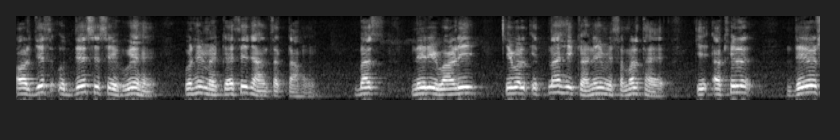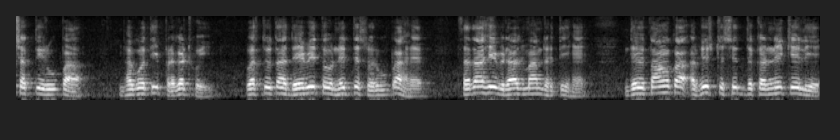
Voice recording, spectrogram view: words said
और जिस उद्देश्य से हुए हैं, उन्हें मैं कैसे जान सकता हूँ? बस मेरी वाणी केवल इतना ही कहने में समर्थ है कि अखिल देव शक्ति रूपा भगवती प्रकट हुई। वस्तुतः देवी तो नित्य स्वरूपा है, सदा ही विराजमान रहती हैं। देवताओं का अभिष्ट सिद्ध करने के लिए,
